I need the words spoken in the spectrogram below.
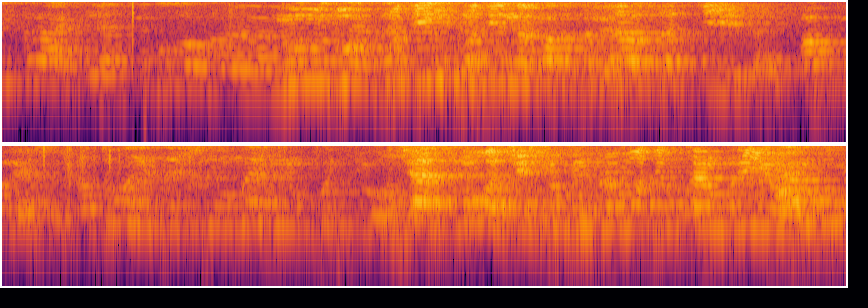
По-перше, це було не адміністрація, а це було е, Ну, будинок ну, один зал засідань. По-перше. По-друге, зайшли мирним В путем. час ночі, щоб він проводив там Там прийом. був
